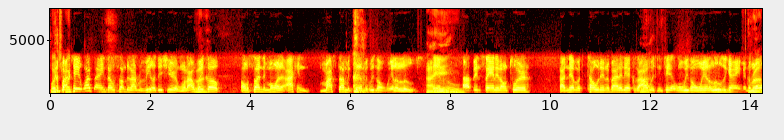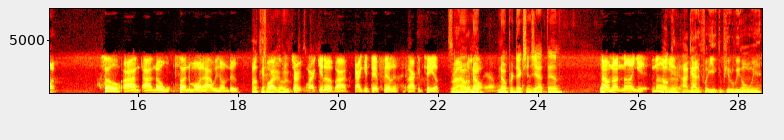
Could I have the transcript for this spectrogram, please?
What, but I tell you one thing though, something that I revealed this year. When I wake Right. up on Sunday morning, I can my stomach tell me if we're gonna win or lose. I, and I've been saying it on Twitter. I never told anybody that because I always can tell when we're gonna win or lose a game in the Right. morning. So I I know Sunday morning how we're gonna do. Okay. So I go to church when I get up. I I get that feeling and I can tell. So no what's no gonna no predictions yet then. No, not none yet. None Okay, yet. I got it for you, computer. We gonna win.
